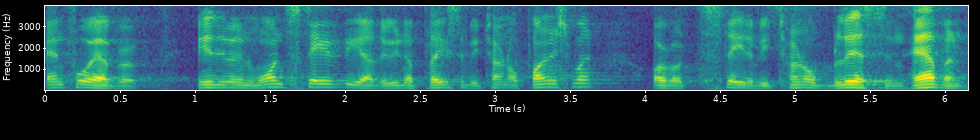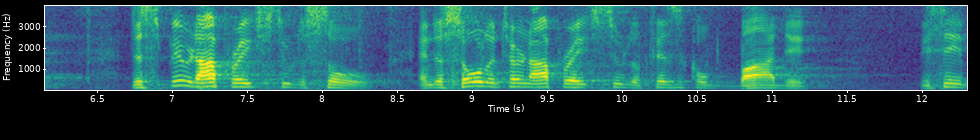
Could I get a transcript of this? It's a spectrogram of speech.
and forever, either in one state or the other, in a place of eternal punishment or a state of eternal bliss in heaven. The spirit operates through the soul, and the soul in turn operates through the physical body. You see,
